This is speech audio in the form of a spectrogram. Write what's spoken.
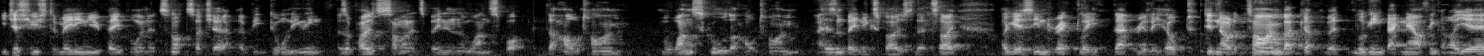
you're just used to meeting new people, and it's not such a, a big daunting thing as opposed to someone that's been in the one spot the whole time, one school the whole time, hasn't been exposed to that. So. I guess indirectly that really helped. Didn't know it at the time, but but looking back now, I think, oh yeah,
